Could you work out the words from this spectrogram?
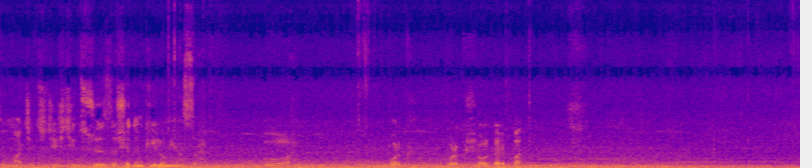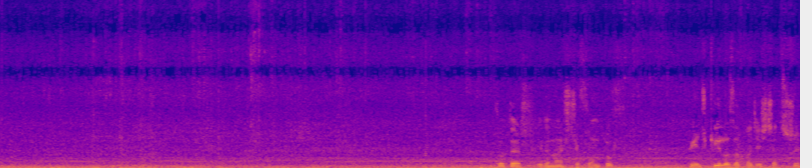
Tu macie 33 za 7 kilo mięsa. O. Pork, pork shoulder butt. To też 11 funtów. 5 kilo za 23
